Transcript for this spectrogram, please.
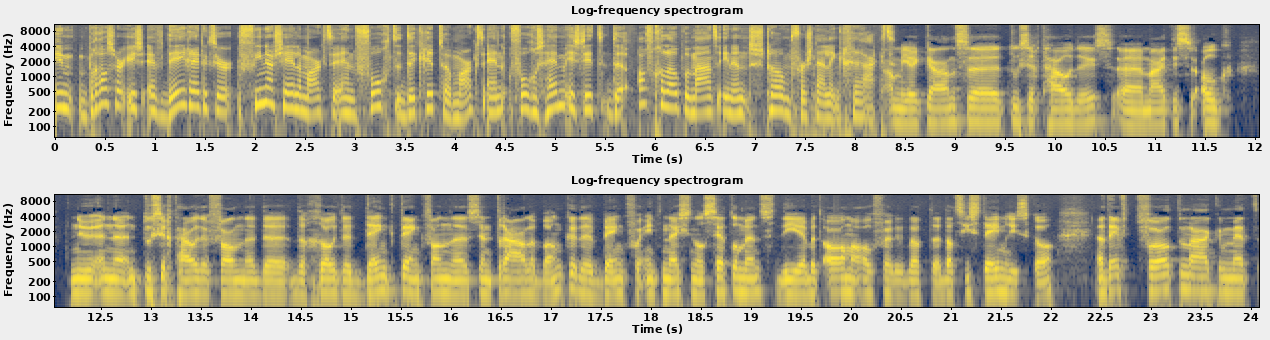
Pim Brasser is FD-redacteur Financiële Markten en volgt de cryptomarkt. En volgens hem is dit de afgelopen maand in een stroomversnelling geraakt. Amerikaanse toezichthouders, uh, maar het is ook nu een, een toezichthouder van de, de grote denktank van centrale banken, de Bank for International Settlements. Die hebben het allemaal over dat, dat systeemrisico. Dat heeft vooral te maken met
